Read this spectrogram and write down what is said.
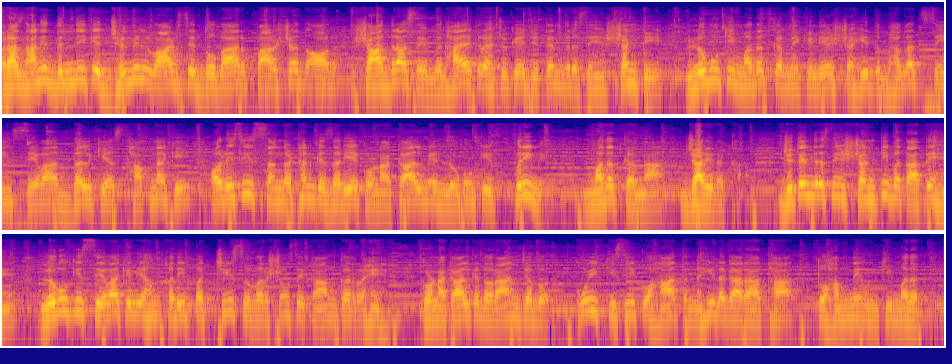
राजधानी दिल्ली के झिलमिल वार्ड से दो बार पार्षद और शाहदरा से विधायक रह चुके जितेंद्र सिंह शंटी लोगों की मदद करने के लिए शहीद भगत सिंह सेवा दल की स्थापना की और इसी संगठन के ज़रिए कोरोना काल में लोगों की फ्री में मदद करना जारी रखा। जितेंद्र सिंह शंटी बताते हैं, लोगों की सेवा के लिए हम करीब 25 वर्षों से काम कर रहे हैं। कोरोना काल के दौरान जब कोई किसी को हाथ नहीं लगा रहा था तो हमने उनकी मदद की।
